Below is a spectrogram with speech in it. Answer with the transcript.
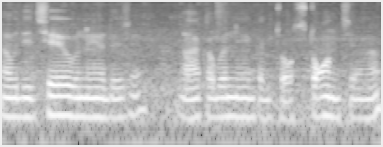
આ બધી છેવ ને એ બધું છે આ ખબર નહીં, કંઈક સ્ટોન છે એના.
